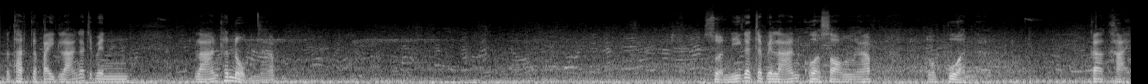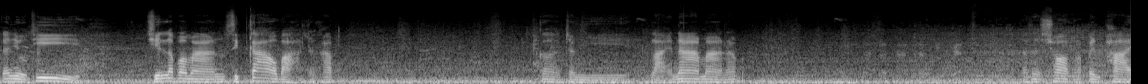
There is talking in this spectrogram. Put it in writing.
แล้วถัดกันไปอีกร้านก็จะเป็นร้านขนมนะครับ ส่วนนี้ก็จะเป็นร้านครัวซองนะครับ ตัวป่วนนะก็ขายกันอยู่ที่ชิ้นละประมาณ 19 บาทนะครับ ก็จะมีหลายหน้ามากนะครับแล้วจะชอบครับเป็นพาย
